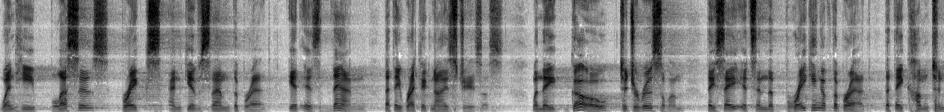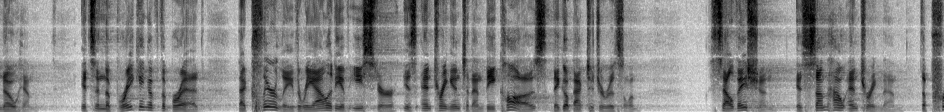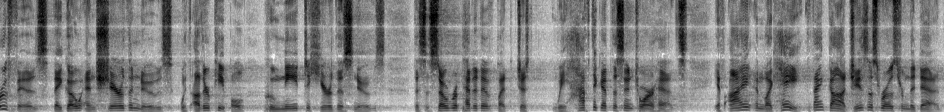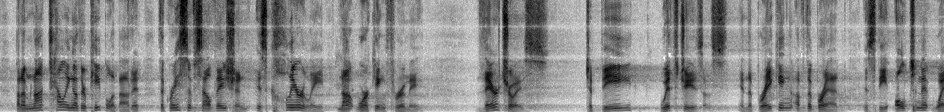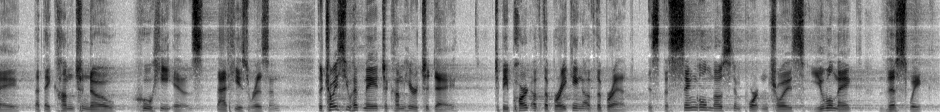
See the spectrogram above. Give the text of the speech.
when he blesses, breaks, and gives them the bread. It is then that they recognize Jesus. When they go to Jerusalem, they say it's in the breaking of the bread that they come to know him. It's in the breaking of the bread that clearly the reality of Easter is entering into them because they go back to Jerusalem. Salvation is somehow entering them. The proof is they go and share the news with other people who need to hear this news. This is so repetitive, but just we have to get this into our heads. If I am like, hey, thank God, Jesus rose from the dead, but I'm not telling other people about it, the grace of salvation is clearly not working through me. Their choice to be with Jesus in the breaking of the bread is the ultimate way that they come to know who he is, that he's risen. The choice you have made to come here today, to be part of the breaking of the bread, is the single most important choice you will make this week.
